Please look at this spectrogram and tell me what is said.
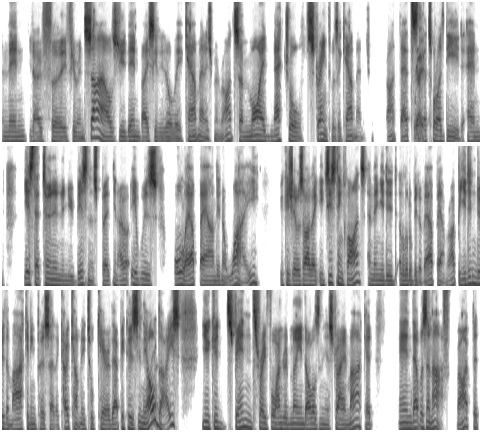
and then, you know, for if you're in sales, you then basically do all the account management, right? So my natural strength was account management, right? That's right. that's what I did. And yes, that turned into new business, but you know, it was all outbound in a way because there was either existing clients and then you did a little bit of outbound, right? But you didn't do the marketing per se. The Coke company took care of that because in the old days, you could spend three, four hundred million dollars in the Australian market and that was enough, right? But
